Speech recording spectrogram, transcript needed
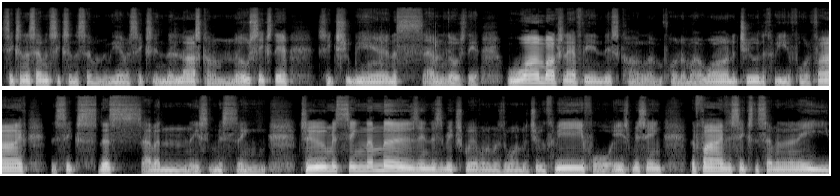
Six and a seven, six and a seven. We have a six in the last column. No six there. Six should be here, and a seven goes there. One box left in this column for number one, the two, the three, the four, the five, the six, the seven is missing. Two missing numbers in this big square for numbers the one, the two, three, four is missing. The five, the six, the seven, and an eight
